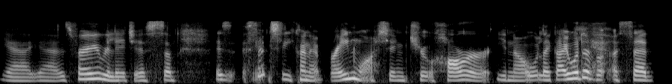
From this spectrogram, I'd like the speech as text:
Yeah, yeah, it was very religious and it's essentially kind of brainwashing through horror. You know, like I would have yeah. said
